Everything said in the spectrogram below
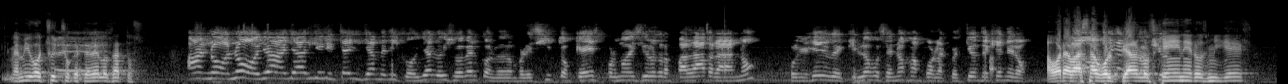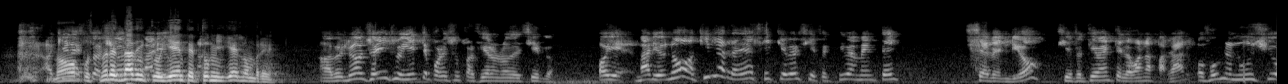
mi amigo Chucho, que te dé los datos. Ah, no, no, ya, ya, ya me dijo, ya lo hizo ver con el hombrecito que es, por no decir otra palabra, ¿no? Porque aquellos de que luego se enojan por la cuestión de género. Ahora vas a golpear a los géneros, Miguel. No, pues no eres nada incluyente tú, Miguel, hombre. A ver, no, soy influyente, por eso prefiero no decirlo. Oye, Mario, no, aquí la realidad es que hay que ver si efectivamente se vendió, si efectivamente lo van a pagar, o fue un anuncio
